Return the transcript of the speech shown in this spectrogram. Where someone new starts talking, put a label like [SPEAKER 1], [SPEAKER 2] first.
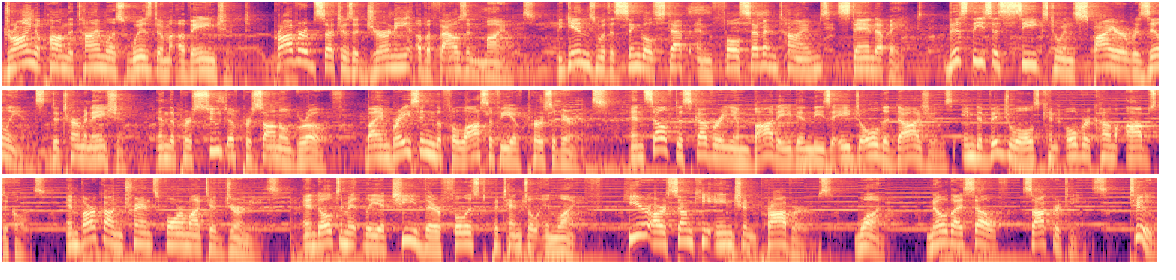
[SPEAKER 1] Drawing upon the timeless wisdom of ancient, proverbs such as a journey of a thousand miles begins with a single step and full seven times stand up eight. This thesis seeks to inspire resilience, determination, and the pursuit of personal growth by embracing the philosophy of perseverance and self discovery embodied in these age old adages, individuals can overcome obstacles, embark on transformative journeys, and ultimately achieve their fullest potential in life. Here are some key ancient proverbs 1. Know thyself, Socrates. 2.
